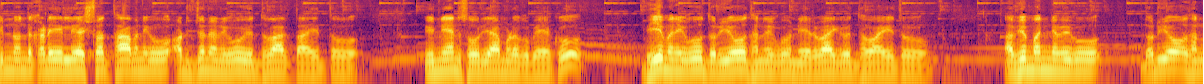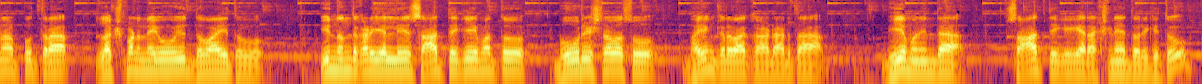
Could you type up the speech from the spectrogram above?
ಇನ್ನೊಂದು ಕಡೆಯಲ್ಲಿ ಅಶ್ವತ್ಥಾಮನಿಗೂ ಅರ್ಜುನನಿಗೂ ಯುದ್ಧವಾಗ್ತಾ ಇತ್ತು. ಇನ್ನೇನು ಸೂರ್ಯ ಮುಳುಗಬೇಕು? ಭೀಮನಿಗೂ ದುರ್ಯೋಧನಿಗೂ ನೇರವಾಗಿ ಯುದ್ಧವಾಯಿತು. ಅಭಿಮನ್ಯುವಿಗೂ ದುರ್ಯೋಧನ ಪುತ್ರ ಲಕ್ಷ್ಮಣನಿಗೂ ಯುದ್ಧವಾಯಿತು. ಇನ್ನೊಂದು ಕಡೆಯಲ್ಲಿ ಸಾತ್ಯಕಿ ಮತ್ತು ಭೂರಿಶ್ರವಸು ಭಯಂಕರವಾಗಿ ಕಾಡಾಡ್ತಾ ಭೀಮನಿಂದ ಸಾತ್ಯಕಿಗೆ ರಕ್ಷಣೆ ದೊರಕಿತು.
